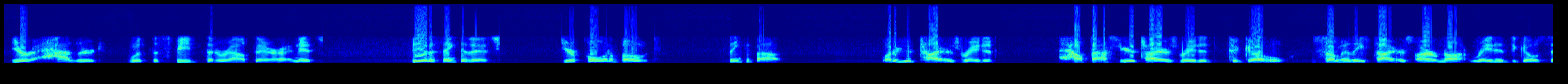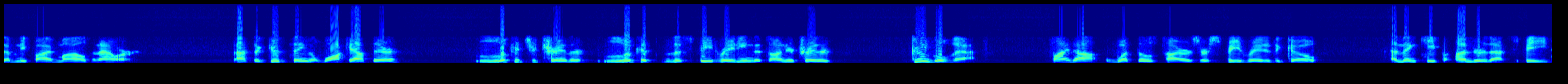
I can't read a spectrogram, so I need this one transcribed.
You're a hazard with the speeds that are out there. And it's, you got to think of this. You're pulling a boat. Think about what are your tires rated? How fast are your tires rated to go? Some of these tires are not rated to go 75 miles an hour. That's a good thing to walk out there, look at your trailer, look at the speed rating that's on your trailer, Google that. Find out what those tires are speed rated to go, and then keep under that speed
